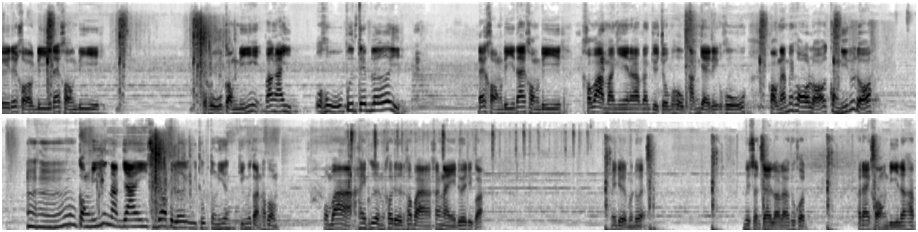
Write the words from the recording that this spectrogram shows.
ยได้ของดีได้ของดี โอ้โหกล่องนี้ว่าไง โอ้โหปืนเต็มเลย ได้ของดีได้ของดี เขาว่ามางี้นะครับนังจู่โจมโอ้โหพังใหญ่เลยโอ้โหกล่องนั้นไม่พอหรอกล่องนี้ด้วยหรอ อือหือ กล่องนี้ยิ่งหนักใหญ่สุดยอดไปเลยอุ้ยทุบตรงนี้ทิ้งไว้ก่อนครับผม ผมว่าให้เพื่อนเขาเดินเข้ามาข้างในด้วยดีกว่า ไม่เดินมาด้วย ไม่สนใจเราแล้วทุกคนเขาได้ของดีแล้วครับ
